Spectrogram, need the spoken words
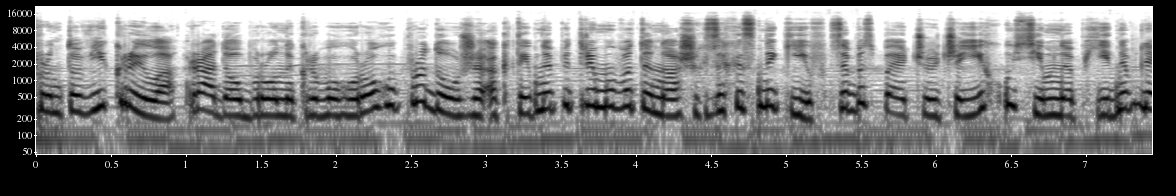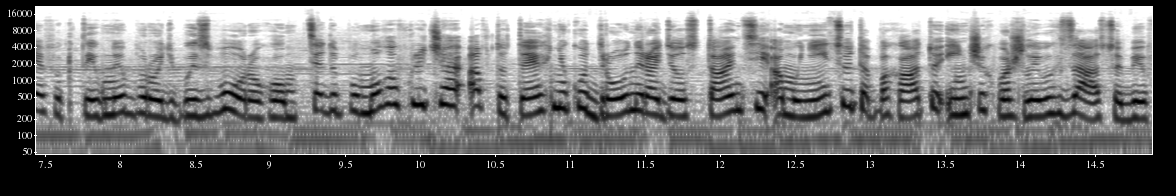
Фронтові крила Рада оборони Кривого Рогу продовжує активно підтримувати наших захисників, забезпечуючи їх усім необхідним для ефективної боротьби з ворогом. Ця допомога включає автотехніку, дрони, радіостанції, амуніцію та багато інших важливих засобів.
